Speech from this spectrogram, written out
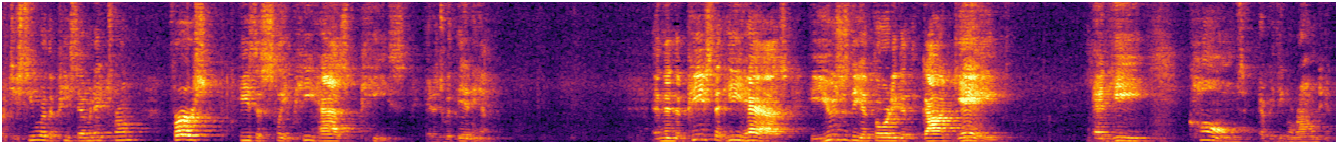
But you see where the peace emanates from? First, he's asleep. He has peace. It is within him. And then the peace that he has, he uses the authority that God gave, and he calms everything around him.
